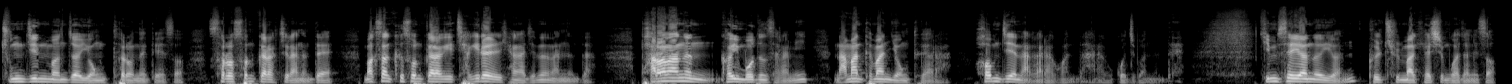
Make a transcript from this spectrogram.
중진 먼저 용태론에 대해서 서로 손가락질하는데 막상 그 손가락이 자기를 향하지는 않는다. 발언하는 거의 모든 사람이 남한테만 용퇴하라. 험지에 나가라고 한다라고 고집었는데 김세연 의원 불출마 결심 과정에서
